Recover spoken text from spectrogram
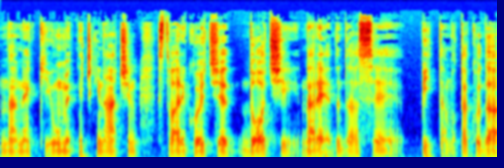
na neki umetnički način stvari koje će doći na red da se pitamo. Tako da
